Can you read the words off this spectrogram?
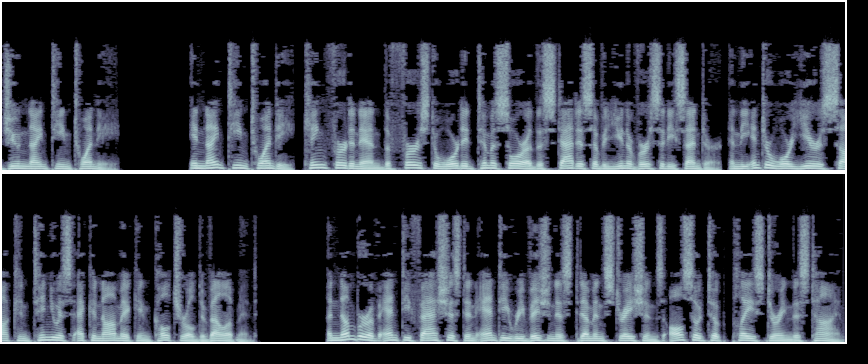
June 1920. In 1920, King Ferdinand I awarded Timisoara the status of a university centre, and the interwar years saw continuous economic and cultural development. A number of anti-fascist and anti-revisionist demonstrations also took place during this time.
